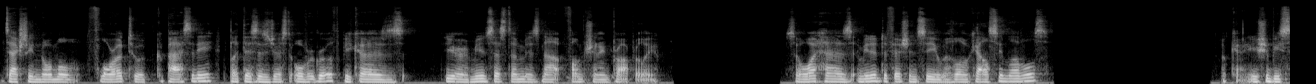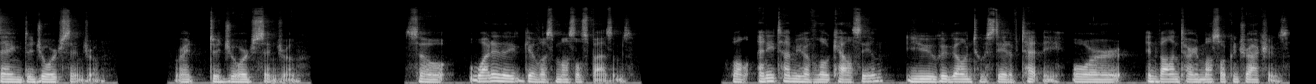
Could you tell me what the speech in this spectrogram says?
It's actually normal flora to a capacity, but this is just overgrowth because your immune system is not functioning properly. So, what has immunodeficiency with low calcium levels? Okay, you should be saying DiGeorge syndrome, right? DiGeorge syndrome. So, why do they give us muscle spasms? Well, anytime you have low calcium, you could go into a state of tetany or involuntary muscle contractions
